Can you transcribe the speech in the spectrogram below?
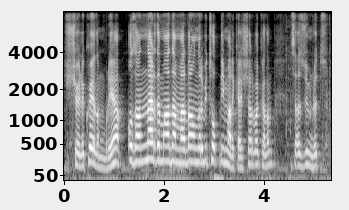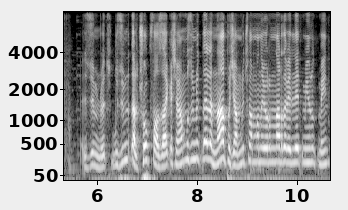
Şöyle koyalım buraya. O zaman nerede maden var ben onları bir toplayayım arkadaşlar. Bakalım. Mesela zümrüt. Zümrüt. Bu zümrütler çok fazla arkadaşlar. Ben bu zümrütlerle ne yapacağım? Lütfen bana yorumlarda belli etmeyi unutmayın.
